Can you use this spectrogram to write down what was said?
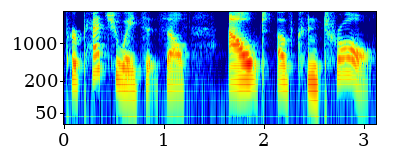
perpetuates itself out of control?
